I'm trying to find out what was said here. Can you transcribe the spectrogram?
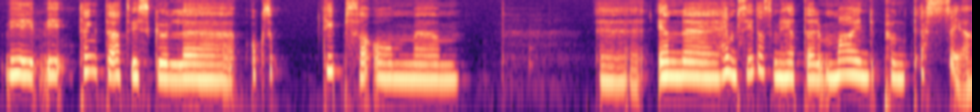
Vi, vi tänkte att vi skulle också tipsa om ehm, eh, en eh, hemsida som heter mind.se.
